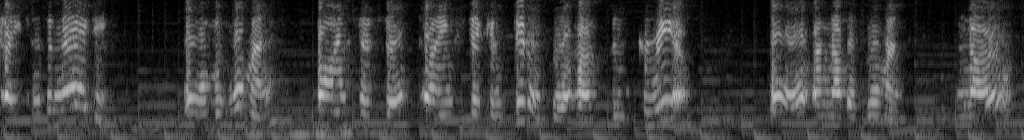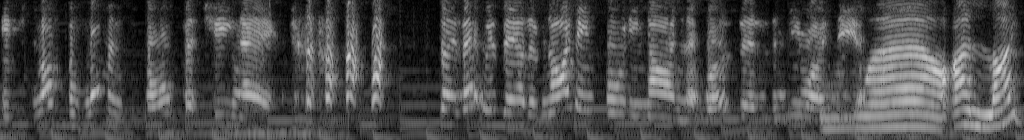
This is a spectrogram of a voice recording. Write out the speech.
taken to nagging or the woman finds herself playing second fiddle to her husband's career, or another woman. No, it's not the woman's fault that she nagged. so that was out of 1949, that was, and the new idea. Wow, I like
